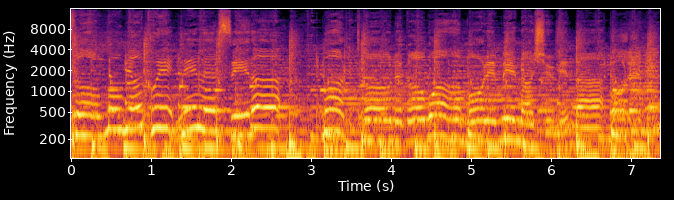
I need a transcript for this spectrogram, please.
စောမောင်များခွေလင်းလက်စေသာမတ်ထောင်တကောဝါမော်ရမင်းနာရှင်မင်းသားမော်ရမင်းသားရှင်မင်း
